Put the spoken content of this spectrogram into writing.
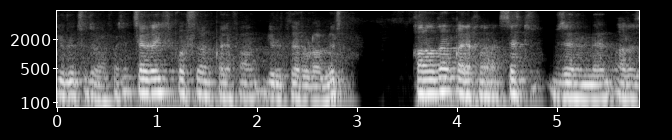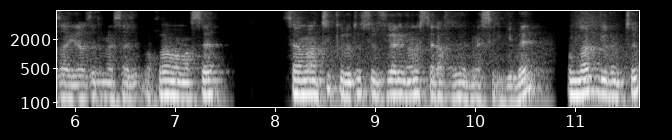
gürültüdür arkadaşlar. Çevredeki koşulların kaynaklanan gürültüler olabilir. Kanaldan kaynaklanan ses düzeninden arıza, yazılı mesajın okunamaması, semantik gürültü, sözcüklerin yanlış telaffuz edilmesi gibi. Bunlar gürültü.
